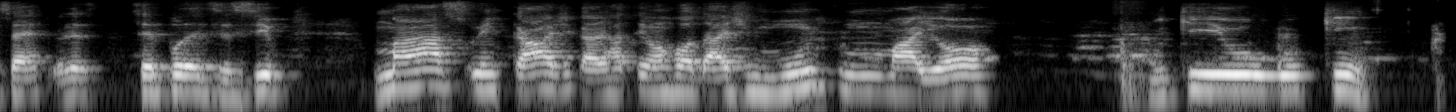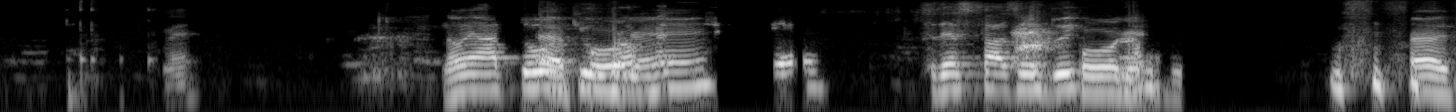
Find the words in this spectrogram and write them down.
certo? Beleza? Ser poder decisivo, mas o Icardi, cara, já tem uma rodagem muito maior do que o Kim. Né? Não é à toa É, que o próprio porém, se desfazer do Porém. É,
